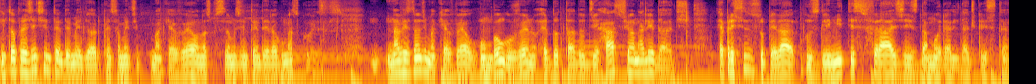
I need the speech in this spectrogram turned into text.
Então, para a gente entender melhor o pensamento de Maquiavel, nós precisamos entender algumas coisas. Na visão de Maquiavel, um bom governo é dotado de racionalidade. É preciso superar os limites frágeis da moralidade cristã.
